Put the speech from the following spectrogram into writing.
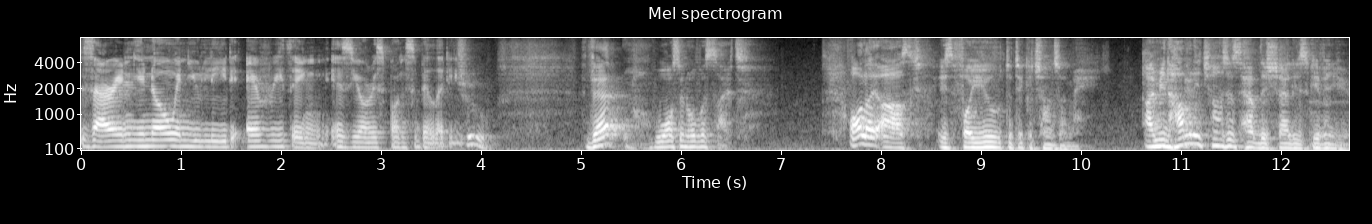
Zarin, you know when you lead, everything is your responsibility. True. That was an oversight. All I ask is for you to take a chance on me. I mean, how many chances have the Shelleys given you?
